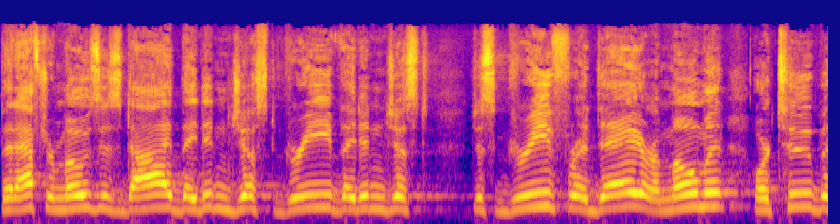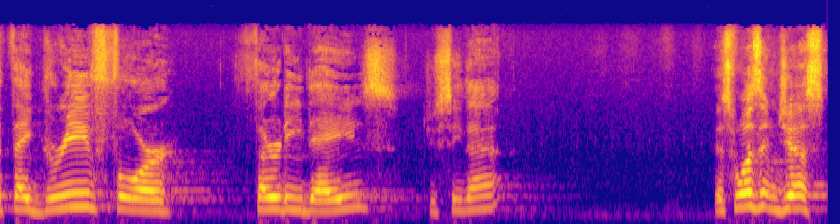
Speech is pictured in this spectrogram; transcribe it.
that after Moses died, they didn't just grieve, they didn't just, just grieve for a day or a moment or two, but they grieved for 30 days? Did you see that? This wasn't just,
